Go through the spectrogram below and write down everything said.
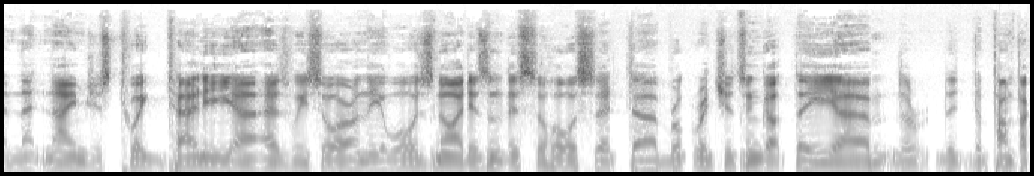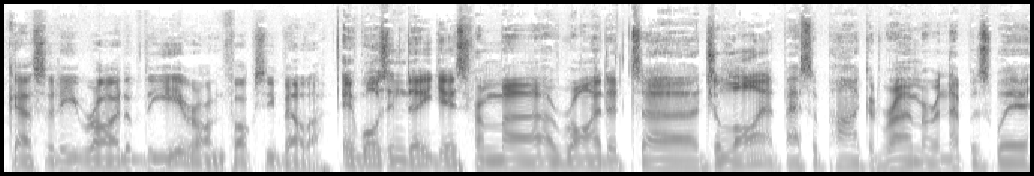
And that name just twigged Tony, uh, as we saw on the awards night. Isn't this the horse that uh, Brooke Richardson got the, um, the, the the Pumper Cassidy ride of the year on, Foxy Bella? It was indeed, yes, from uh, a ride at uh, July at Bassett Park at Roma, and that was where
